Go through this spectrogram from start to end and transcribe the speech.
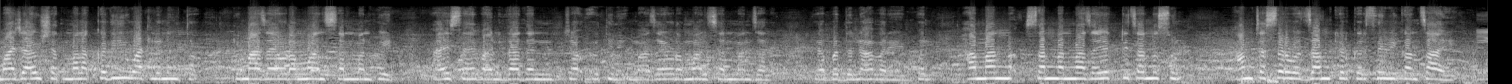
माझ्या आयुष्यात मला कधीही वाटलं नव्हतं की माझा एवढा मान सन्मान होईल. आईसाहेब आणि दादांच्या वतीने माझा एवढा मान सन्मान झाला. याबद्दल आभार आहे. पण हा मान सन्मान माझा एकटीचा नसून आमच्या सर्व जामखेडकर सेविकांचा आहे.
